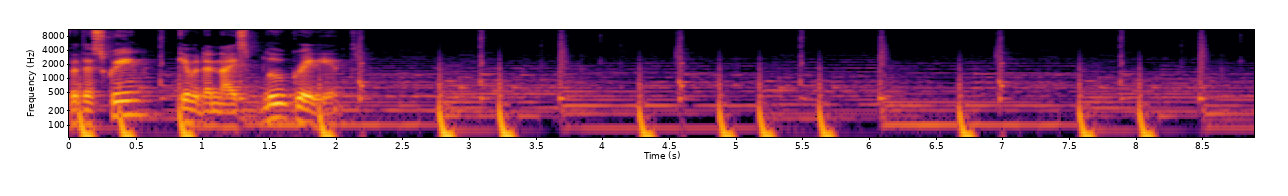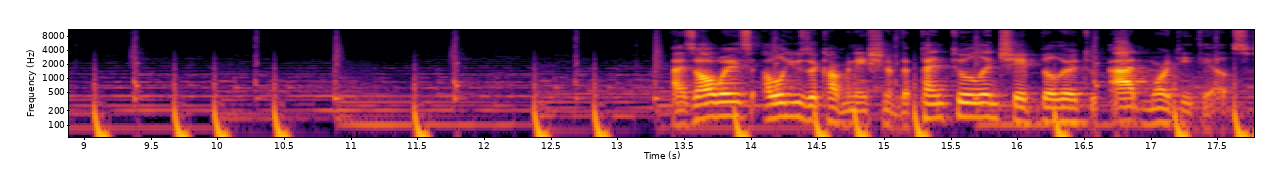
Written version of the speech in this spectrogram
For the screen, give it a nice blue gradient. As always, I will use a combination of the pen tool and shape builder to add more details.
